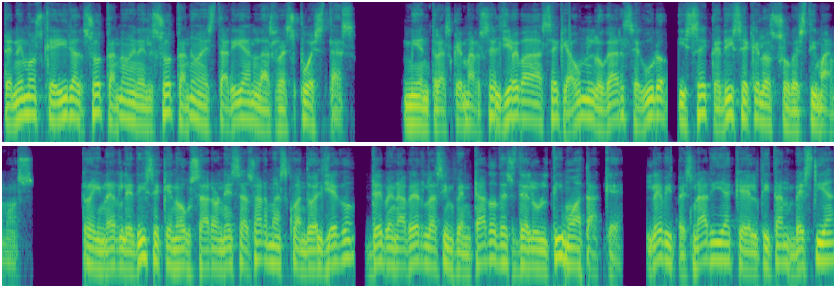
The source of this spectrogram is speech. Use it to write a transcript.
tenemos que ir al sótano en el sótano estarían las respuestas. Mientras que Marcel lleva a Seke a un lugar seguro, y Seke dice que los subestimamos. Reiner le dice que no usaron esas armas cuando él llegó, deben haberlas inventado desde el último ataque. Levi pesnaría que el titán bestia,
